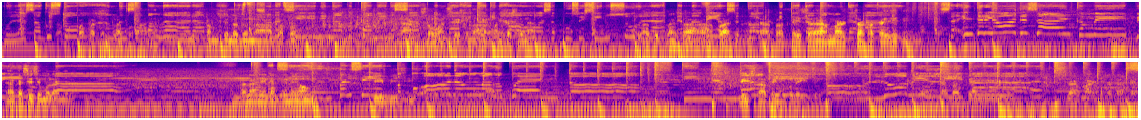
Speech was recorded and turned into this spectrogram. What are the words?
Mula sa gusto Magpapatimpla po tayo. pangarap Stamp sila doon na bato. Nagsiningabot kami na Yan, so one second sa Pangasinan. Malapit lang sa ang project. sagot. Shoutout kay sa Mark tsaka kay kami Yan kasi simulan nila. Handa na nilagay na yung PVC. Ng Base natin yung kulay lumilikad Shoutout kay Sir Mark tsaka kay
